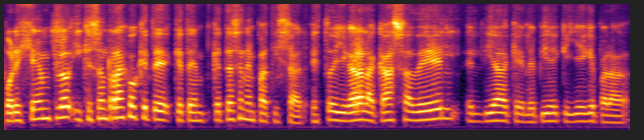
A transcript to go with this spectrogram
por ejemplo, y que son rasgos que te, que, te, que te, hacen empatizar. Esto de llegar a la casa de él el día que le pide que llegue para,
